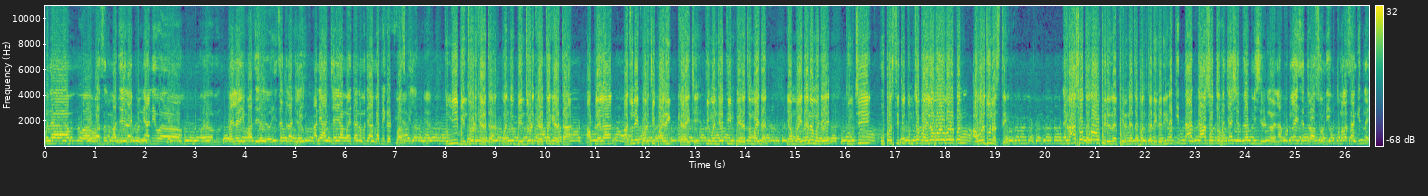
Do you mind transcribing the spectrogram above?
पण माझे रायफलने आणि पहिला ही माझी इज्जत राखली. आणि आजच्या या मैदानामध्ये आम्ही आम्ही गट पास केला. तुम्ही बिंजोड खेळता पण तो बिंजोड खेळता खेळता आपल्याला अजून एक वरची पायरी खेळायची आहे. ती म्हणजे तीन फेऱ्याचं मैदान. या मैदानामध्ये तुमची उपस्थिती तुमच्या बैलाबरोबर पण आवर्जून असते. त्रास होतो का हो फिरण्या फिरण्याचा पण कधी कधी नक्की त्रास होतो म्हणजे या क्षेत्रात मी शिरलोय ना कुठलाही क्षेत्र असो मी तुम्हाला सांगितलंय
